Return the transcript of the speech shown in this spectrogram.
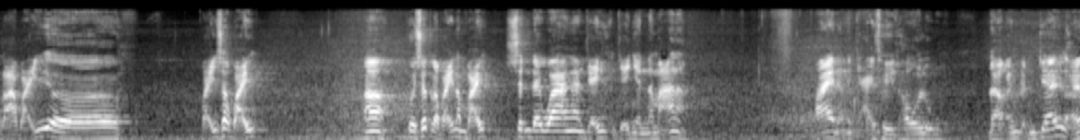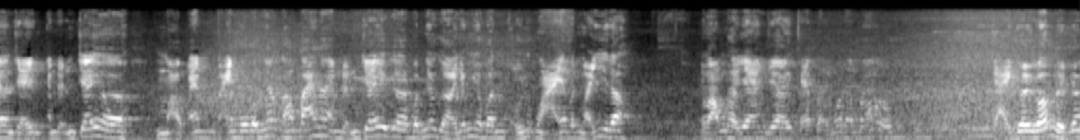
là 7 uh, 767 à, cưa xích là 757 xin đây qua nha anh chị anh chị nhìn nó mã nè. Máy này nó chạy thì thôi luôn. Đợt em định chế lại anh chị em định chế uh, một em tại em mua bơm nhớt không bán đó, em định chế ờ, cái bơm nhớt g giống như bên tụi nước ngoài bên mỹ gì đâu nhưng mà ông thời gian chơi kẹp tiền quá đem bán luôn. Chạy ghê gớm được cái,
